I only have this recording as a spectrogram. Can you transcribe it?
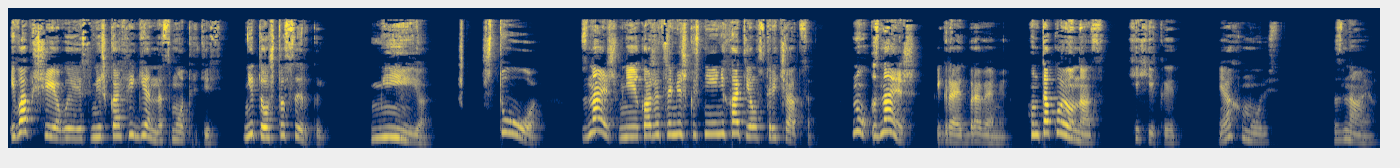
И вообще вы с Мишкой офигенно смотритесь. Не то что с Иркой. Мия, что? Знаешь, мне кажется, Мишка с ней не хотел встречаться. Ну, знаешь, играет бровями. Он такой у нас, хихикает. Я хмурюсь. Знаю.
